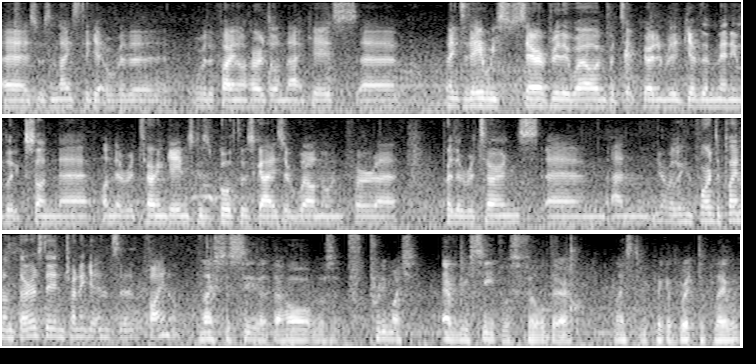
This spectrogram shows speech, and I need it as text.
Uh, so it was nice to get over the over the final hurdle in that case. Uh, I think today we served really well. In particular, I didn't really give them many looks on uh, on the return games because both those guys are well known for uh, for their returns. Um, and you know, we're looking forward to playing on Thursday and trying to get into the final. Nice to see that the whole was pretty much every seat was filled there. Nice to pick a Brit to play with.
